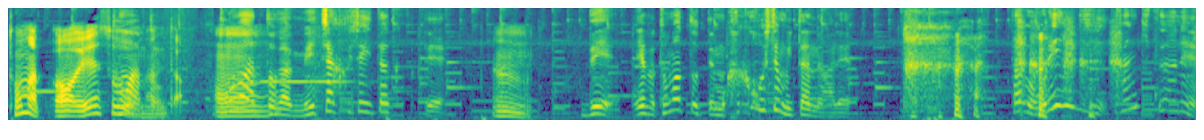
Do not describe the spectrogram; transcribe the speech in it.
トマト？あえそうなんだ。トマト。がめちゃくちゃ痛くって。うん。でやっぱトマトってもう確保しても痛いのよあれ。多分オレンジ柑橘はね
